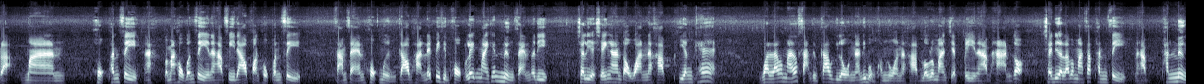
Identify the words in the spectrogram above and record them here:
ประมาณ6,400นะประมาณ6,400นะครับฟรีดาวน์ผ่อน6,400 369,000 ได้ปี 16 เลขไม้แค่100,000พอดี เฉลี่ยใช้งานต่อวันนะครับ เพียงแค่วันละประมาณสัก39 กิโลนะที่ผมคำนวณนะครับลบประมาณ 7 ปีนะครับ หารก็ใช้เดือนละประมาณสักพันสี่นะครับพันหนึ่ง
